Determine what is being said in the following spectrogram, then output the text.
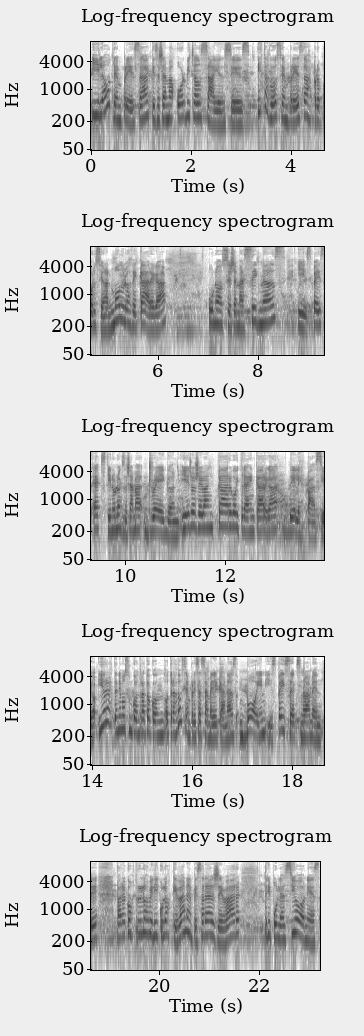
Y la otra empresa, que se llama Orbital Sciences. Estas dos empresas proporcionan módulos de carga uno se llama Cygnus y SpaceX tiene uno que se llama Dragon. Y ellos llevan cargo y traen carga del espacio. Y ahora tenemos un contrato con otras dos empresas americanas, Boeing y SpaceX nuevamente, para construir los vehículos que van a empezar a llevar tripulaciones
